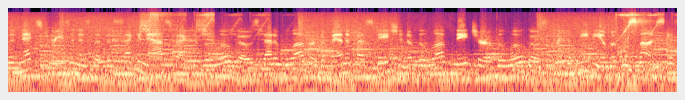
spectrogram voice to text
the next reason is that the second aspect of the logos that of love or the manifestation of the love nature of the logos through the medium of the sun is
